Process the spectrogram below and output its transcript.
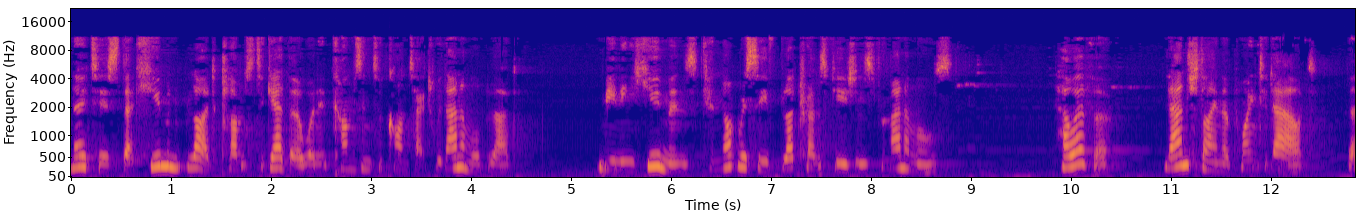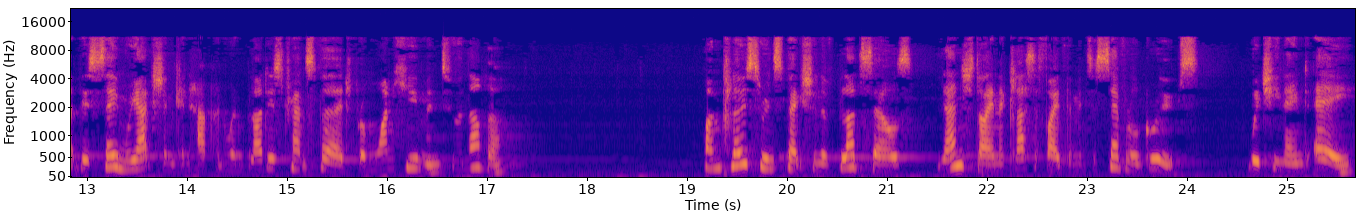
noticed that human blood clumps together when it comes into contact with animal blood, meaning humans cannot receive blood transfusions from animals. However, Landsteiner pointed out that this same reaction can happen when blood is transferred from one human to another. On closer inspection of blood cells, Landsteiner classified them into several groups, which he named A,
